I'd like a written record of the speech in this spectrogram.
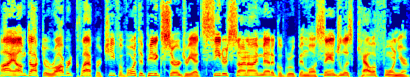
Hi, I'm Dr. Robert Klapper, Chief of Orthopedic Surgery at Cedar Sinai Medical Group in Los Angeles, California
